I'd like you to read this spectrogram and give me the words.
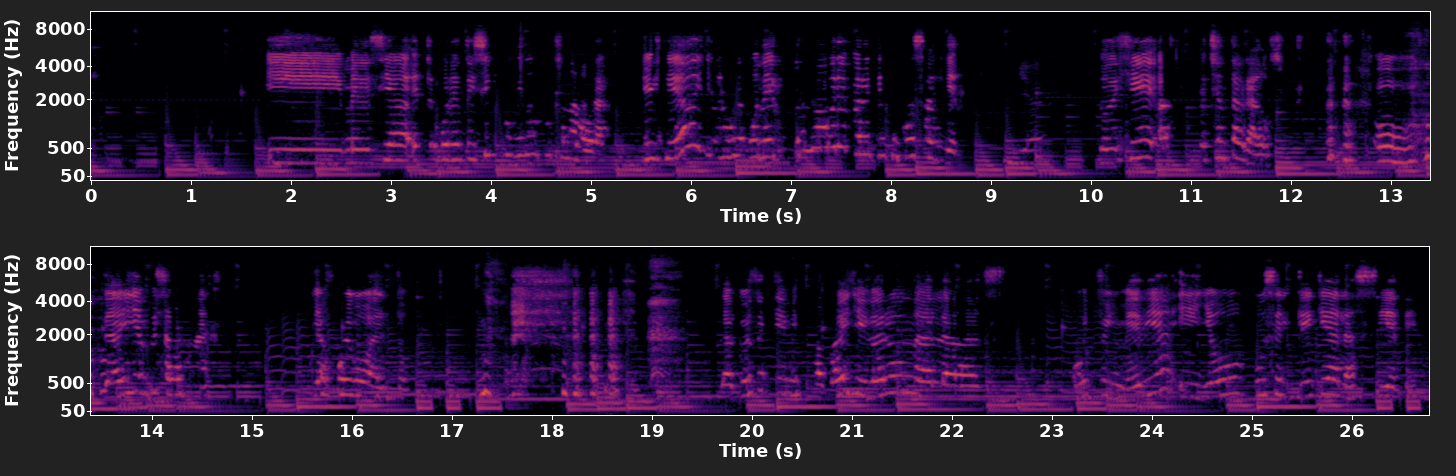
Y me decía entre 45 minutos una hora. Yo dije, ay, ya le voy a poner una hora para que se cosa bien. Lo dejé a 80 grados. Oh. De ahí ya empezaba a comer. Y a fuego alto. La cosa es que mis papás llegaron a las ocho y media y yo puse el queque a las 7.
